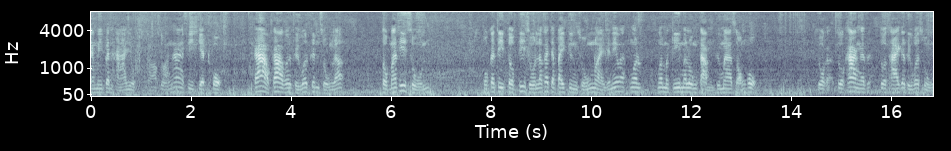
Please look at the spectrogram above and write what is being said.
ยังมีปัญหาอยู่รอสูก่อนงห้าสี่เจ็ดหกเก้าเก้าก็ถือว่าขึ้นสูงแล้ว ตกมาที่ศูนย์ปกติตกที่ศูนย์แล้วก็จะไปกึ่งสูงหน่อยทีนี้ว่างวดงวดเมื่อกี้มาลงต่ำคือมาสองหกตัวตัวข้างกับตัวท้ายก็ถือว่าสูง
